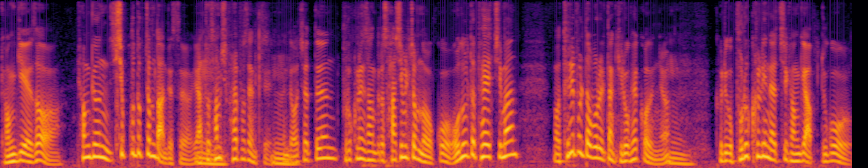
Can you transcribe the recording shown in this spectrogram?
경기에서 평균 19득점도 안 됐어요. 야투 음. 38%. 음. 근데 어쨌든 브루클린 상대로 41점 넣었고 오늘도 패했지만 뭐 트리플 더블을 일단 기록했거든요. 음. 그리고 브루클린 네츠 경기 앞두고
